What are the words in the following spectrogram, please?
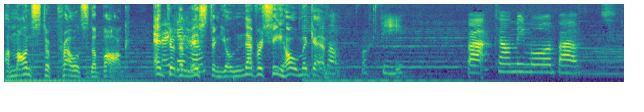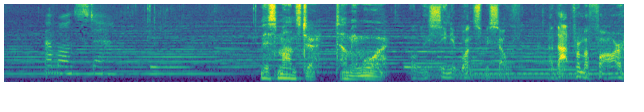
A monster prowls the bog. Enter the mist help. and you'll never see home again. Well, for fee. But tell me more about a monster. This monster, tell me more. Only seen it once myself, and that from afar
